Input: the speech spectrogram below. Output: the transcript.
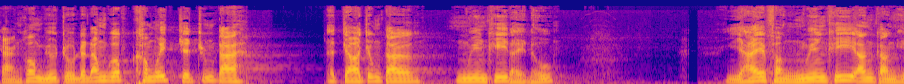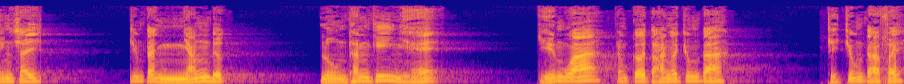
Càng khôn vũ trụ đã đóng góp không ít cho chúng ta, đã cho chúng ta nguyên khí đầy đủ. Giải phần nguyên khí ân cần hiện xây chúng ta nhận được luồng thanh khí nhẹ chuyển hóa trong cơ tạng của chúng ta, thì chúng ta phải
